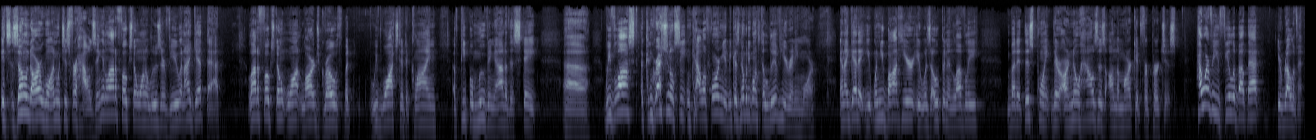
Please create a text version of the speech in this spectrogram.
It's zoned R1, which is for housing, and a lot of folks don't want to lose their view, and I get that. A lot of folks don't want large growth, but we've watched a decline of people moving out of the state. Uh, we've lost a congressional seat in California because nobody wants to live here anymore. And I get it. You, when you bought here, it was open and lovely, but at this point, there are no houses on the market for purchase. However, you feel about that, irrelevant.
